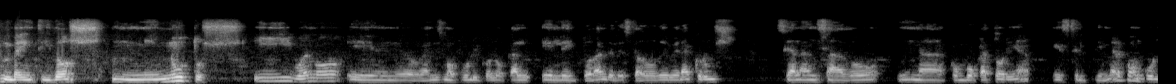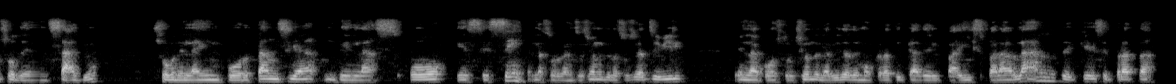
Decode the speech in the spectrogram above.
22 minutos. Y bueno, en el organismo público local electoral del estado de Veracruz se ha lanzado una convocatoria. Es el primer concurso de ensayo sobre la importancia de las OSC, las organizaciones de la sociedad civil, en la construcción de la vida democrática del país. Para hablar de qué se trata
